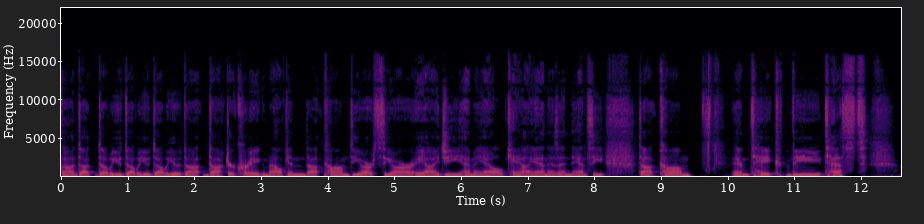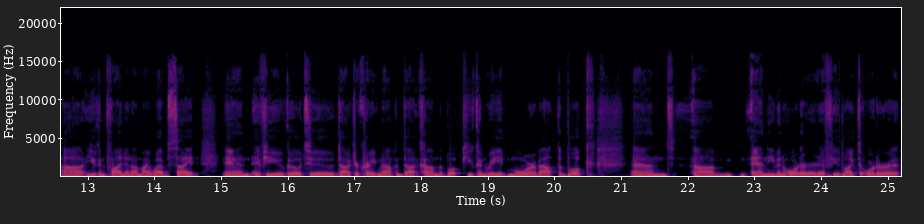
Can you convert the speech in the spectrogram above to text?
uh, www.drcraigmalkin.com, D-R-C-R-A-I-G-M-A-L-K-I-N as in Nancy.com and take the test. Uh, you can find it on my website. And if you go to drcraigmalkin.com, the book, you can read more about the book and um, and even order it if you'd like to order it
